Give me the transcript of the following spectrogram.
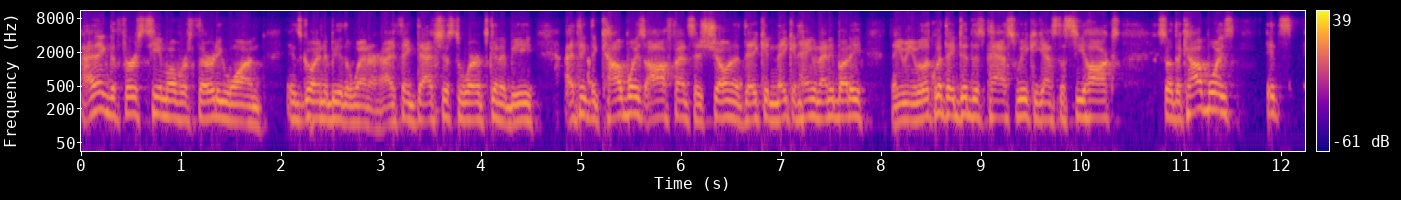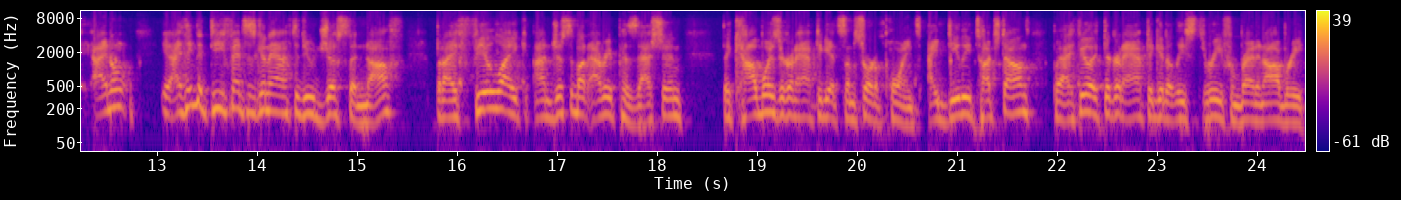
I think the first team over 31 is going to be the winner. I think that's just where it's going to be. I think the Cowboys offense has shown that they can they can hang with anybody. I mean, look what they did this past week against the Seahawks. So the Cowboys, it's I don't I think the defense is going to have to do just enough, but I feel like on just about every possession the Cowboys are going to have to get some sort of points, ideally touchdowns, but I feel like they're going to have to get at least three from Brandon Aubrey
